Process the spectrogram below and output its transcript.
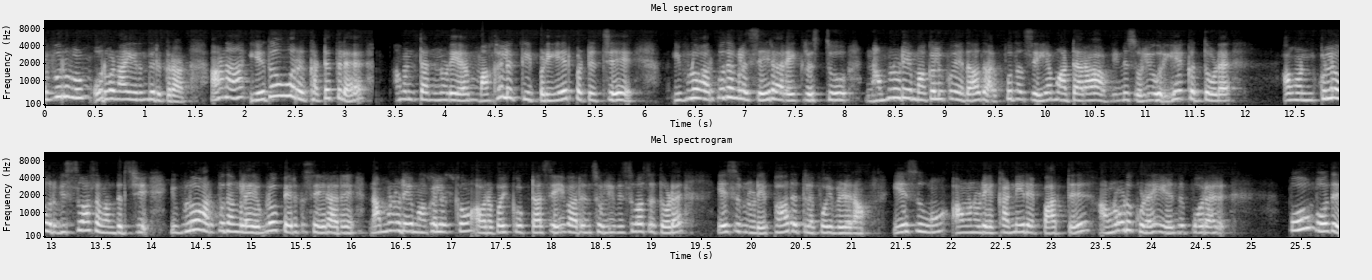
எவருவும் ஒருவனாய் இருந்திருக்கிறான். ஆனா ஏதோ ஒரு கட்டத்துல அவன் தன்னுடைய மகளுக்கு இப்படி ஏற்பட்டுச்சு. இவ்வளோ அற்புதங்களை செய்யறாரே கிறிஸ்து. நம்மளுடைய மகளுக்கும் ஏதாவது அற்புதம் செய்ய மாட்டாரா அப்படின்னு சொல்லி ஒரு ஏக்கத்தோட அவனுக்குள்ள ஒரு விசுவாசம் வந்துருச்சு. இவ்வளோ அற்புதங்களை எவ்வளோ பேருக்கு செய்கிறாரு நம்மளுடைய மகளுக்கும் அவரை போய் கூப்பிட்டா செய்வாருன்னு சொல்லி விசுவாசத்தோட இயேசுவினுடைய பாதத்துல போய் விழுறான். இயேசுவும் அவனுடைய கண்ணீரை பார்த்து அவனோட கூட எழுந்து போறாரு. போகும்போது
